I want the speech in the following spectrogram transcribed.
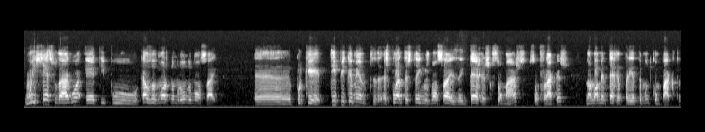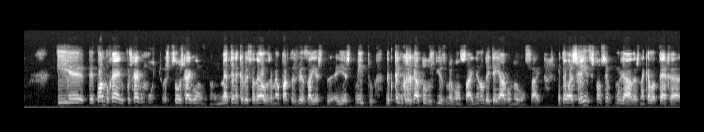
O excesso de água é tipo causa de morte número um do bonsai. Uh, porque tipicamente as plantas têm os bonsais em terras que são más, são fracas, normalmente terra preta, muito compacta. E uh, quando regam, pois regam muito, as pessoas regam, metem na cabeça delas, a maior parte das vezes há este, há este mito de que tenho que regar todos os dias o meu bonsai. Eu não deitei água ao meu bonsai. Então as raízes estão sempre molhadas naquela terra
